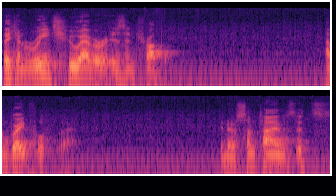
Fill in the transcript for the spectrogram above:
they can reach whoever is in trouble. I'm grateful for that. You know, sometimes it's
